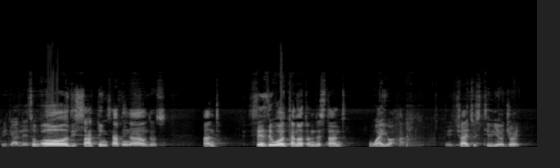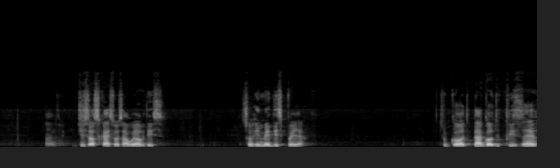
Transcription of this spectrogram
regardless of all the sad things happening around us. And since the world cannot understand why you are happy, they try to steal your joy. And Jesus Christ was aware of this. So he made this prayer to God that God would preserve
